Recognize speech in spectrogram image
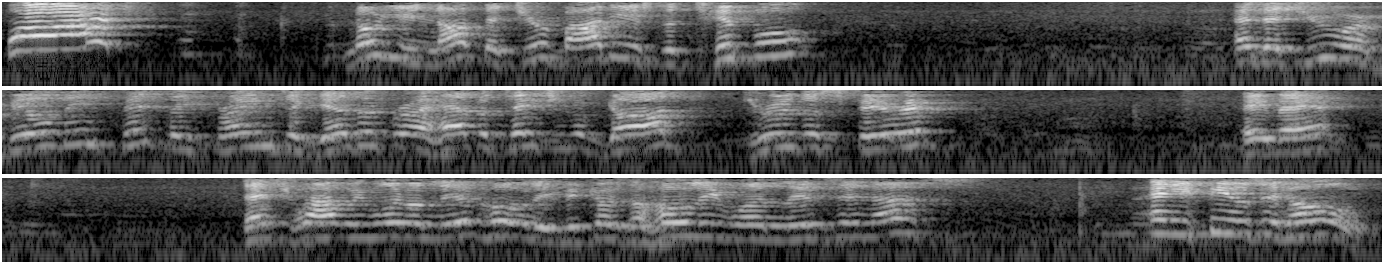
What? Know ye not that your body is the temple and that you are building fitly framed together for a habitation of God through the Spirit? Amen. That's why we want to live holy because the Holy One lives in us. And He feels at home.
